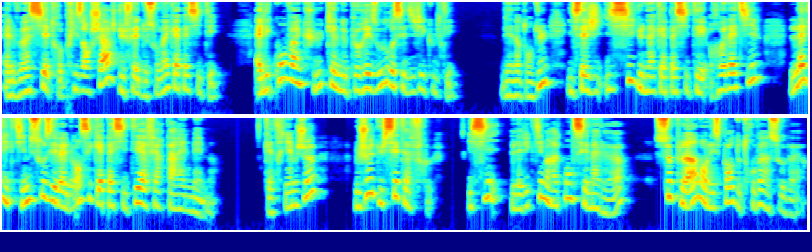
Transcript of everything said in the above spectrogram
Elle veut ainsi être prise en charge du fait de son incapacité. Elle est convaincue qu'elle ne peut résoudre ses difficultés. Bien entendu, il s'agit ici d'une incapacité relative, la victime sous-évaluant ses capacités à faire par elle-même. Quatrième jeu, le jeu du c'est affreux. Ici, la victime raconte ses malheurs, se plaint dans l'espoir de trouver un sauveur.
